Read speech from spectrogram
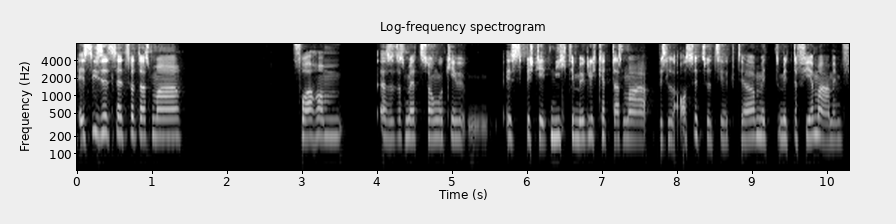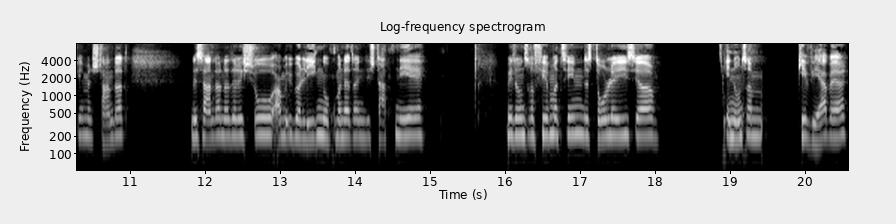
es ist jetzt nicht so, dass wir vorhaben, also dass wir jetzt sagen, okay, es besteht nicht die Möglichkeit, dass man ein bisschen auszieht, ja, mit, mit der Firma, mit dem Firmenstandort. Wir sind da natürlich schon am überlegen, ob wir nicht in die Stadtnähe mit unserer Firma ziehen. Das Tolle ist ja, in unserem Gewerbe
